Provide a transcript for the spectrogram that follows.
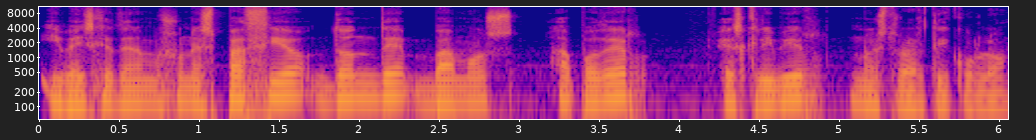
Y veis que tenemos un espacio donde vamos a poder escribir nuestro artículo.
